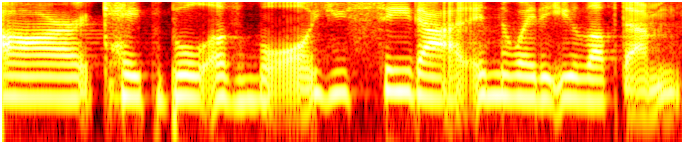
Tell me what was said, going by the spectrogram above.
are capable of more. You see that in the way that you love them.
